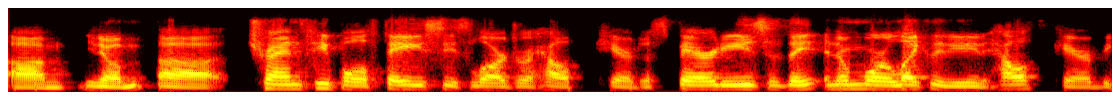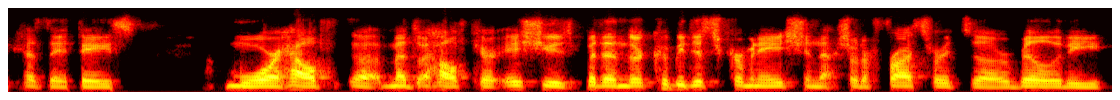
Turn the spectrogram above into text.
um, you know, uh, trans people face these larger healthcare disparities they, and they're more likely to need healthcare because they face more health, uh, mental health care issues, but then there could be discrimination that sort of frustrates their ability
